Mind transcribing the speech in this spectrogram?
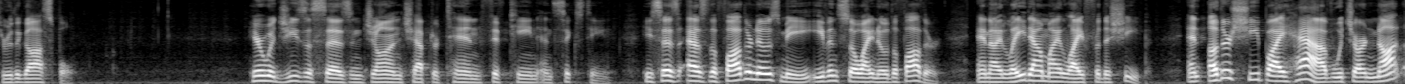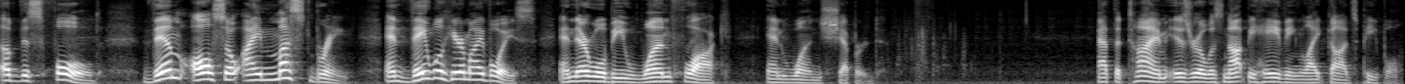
through the gospel. Hear what Jesus says in John chapter 10, 15, and 16. He says, As the Father knows me, even so I know the Father, and I lay down my life for the sheep. And other sheep I have which are not of this fold. Them also I must bring, and they will hear my voice, and there will be one flock and one shepherd. At the time, Israel was not behaving like God's people.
